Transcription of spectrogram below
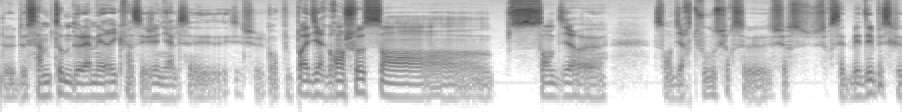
de, de symptôme de l'Amérique. Enfin, c'est génial. On peut pas dire grand-chose sans, sans dire... sans dire tout sur, ce, sur, sur cette BD parce que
